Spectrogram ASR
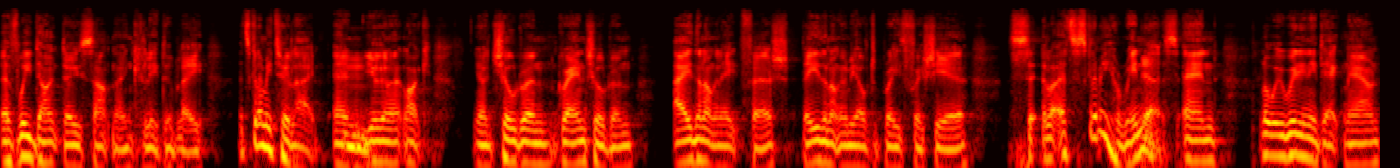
if we don't do something collectively, it's going to be too late. And Mm. you're going to, like, you know, children, grandchildren, A, they're not going to eat fish. B, they're not going to be able to breathe fresh air. So, like, it's just going to be horrendous. And look, we really need to act now. And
